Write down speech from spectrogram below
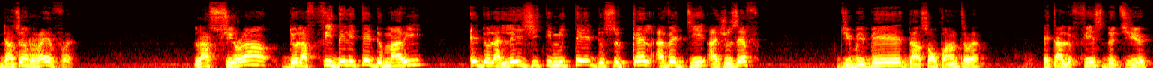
dans un rêve, l'assurant de la fidélité de Marie et de la légitimité de ce qu'elle avait dit à Joseph, du bébé dans son ventre étant le fils de Dieu.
